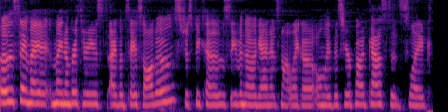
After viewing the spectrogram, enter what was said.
I would say my my number three is I would say Sawbones, just because even though again it's not like a only this year podcast, it's like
